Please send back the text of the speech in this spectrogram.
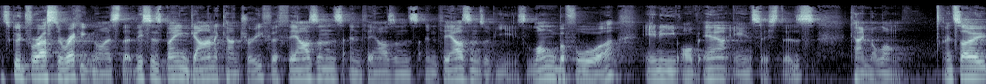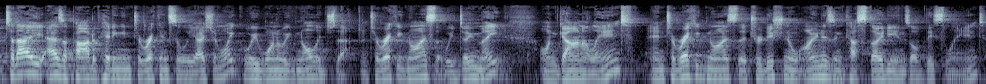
It's good for us to recognise that this has been Kaurna country for thousands and thousands and thousands of years, long before any of our ancestors came along. And so today, as a part of heading into Reconciliation Week, we want to acknowledge that and to recognise that we do meet on Kaurna land and to recognise the traditional owners and custodians of this land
